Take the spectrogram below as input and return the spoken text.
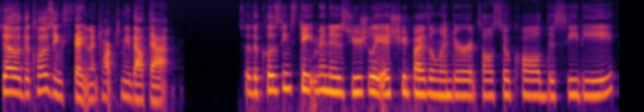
So the closing statement, talk to me about that. So the closing statement is usually issued by the lender. It's also called the CD.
